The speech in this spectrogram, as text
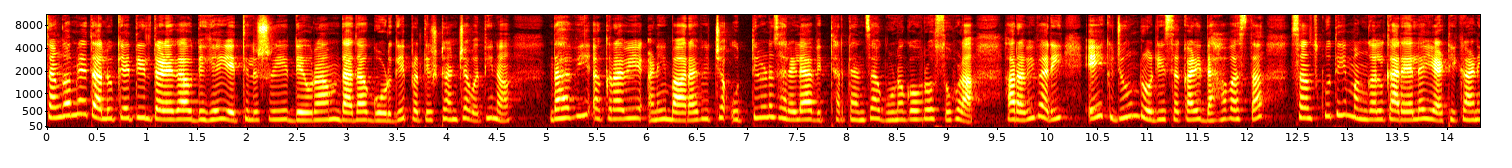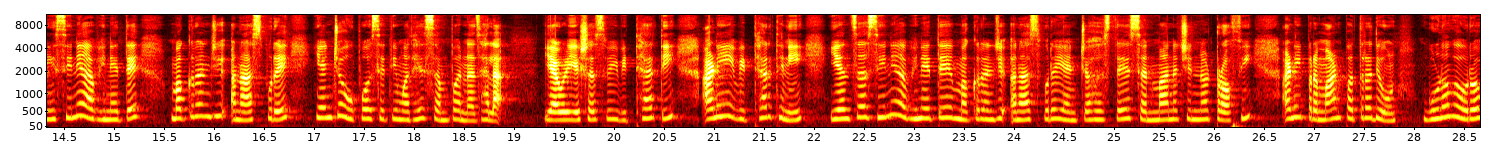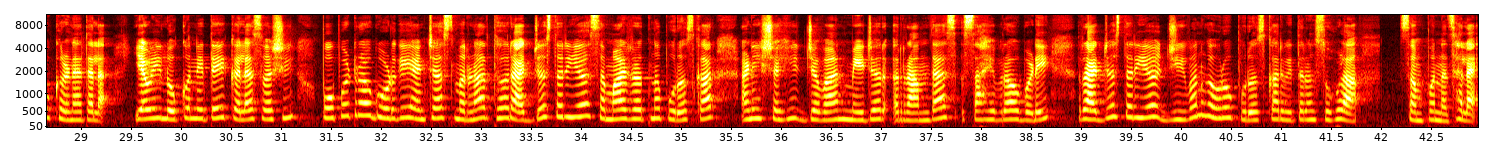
संगमनेर तालुक्यातील तळेगाव दिघे येथील श्री देवराम दादा गोडगे प्रतिष्ठानच्या वतीनं दहावी अकरावी आणि बारावीच्या उत्तीर्ण झालेल्या विद्यार्थ्यांचा गुणगौरव सोहळा हा रविवारी एक जून रोजी सकाळी दहा वाजता संस्कृती मंगल कार्यालय या ठिकाणी सिने अभिनेते मकरंजी अनासपुरे यांच्या उपस्थितीमध्ये संपन्न झाला. यावेळी यशस्वी विद्यार्थी आणि विद्यार्थिनी यांचा सिने अभिनेते मकरंजी अनासपुरे यांच्या हस्ते सन्मानचिन्ह ट्रॉफी आणि प्रमाणपत्र देऊन गुणगौरव करण्यात आला. यावेळी लोकनेते कलासवाशी पोपटराव गोडगे यांच्या स्मरणार्थ राज्यस्तरीय समाजरत्न पुरस्कार आणि शहीद जवान मेजर रामदास साहेबराव बडे राज्यस्तरीय जीवनगौरव पुरस्कार वितरण सोहळा संपन्न झालाय.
